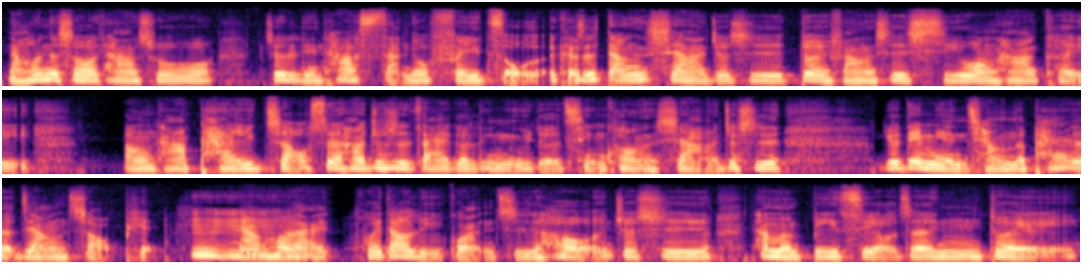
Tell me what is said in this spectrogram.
然后那时候他说，就是连他的伞都飞走了。可是当下就是对方是希望他可以帮他拍照，所以他就是在一个淋雨的情况下，就是有点勉强的拍了这张照片。嗯，嗯，但后来回到旅馆之后，就是他们彼此有针对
